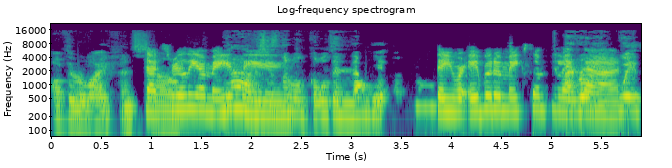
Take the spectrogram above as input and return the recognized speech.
of their life. And so, that's really amazing. Yeah, this is little golden nugget. That you were able to make something like that. With,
